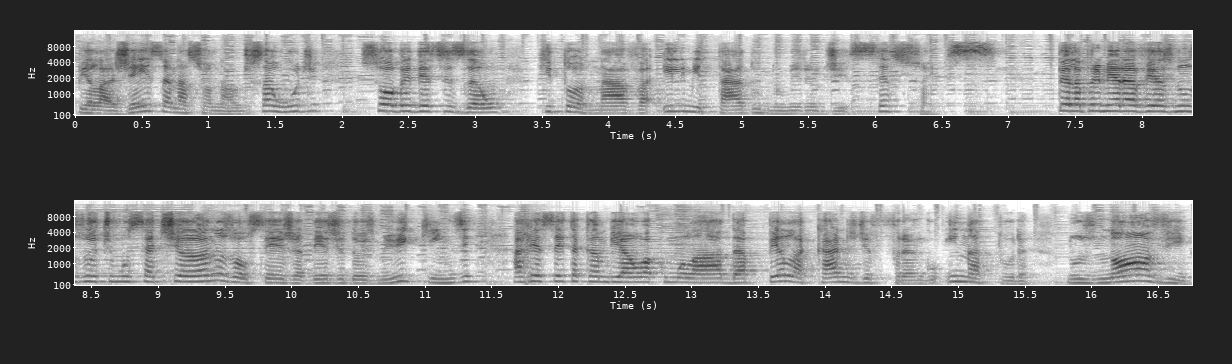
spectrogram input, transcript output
pela Agência Nacional de Saúde sobre decisão que tornava ilimitado o número de sessões. Pela primeira vez nos últimos sete anos, ou seja, desde 2015, a receita cambial acumulada pela carne de frango in natura nos nove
